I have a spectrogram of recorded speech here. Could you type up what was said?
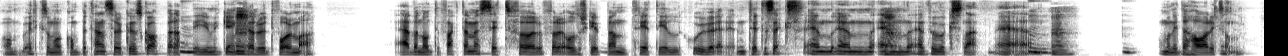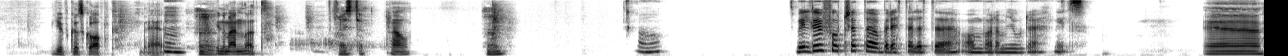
om, liksom, om kompetenser och kunskaper. Att mm. Det är ju mycket enklare att utforma även något faktamässigt för, för åldersgruppen 3 till 7, 36 än, än, än, än för vuxna. Eh, mm. mm. Om man inte har liksom, djupkunskap eh, mm. mm. inom ämnet. Just det. Ja. Mm. ja. Vill du fortsätta att berätta lite om vad de gjorde, Nils? Eh,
